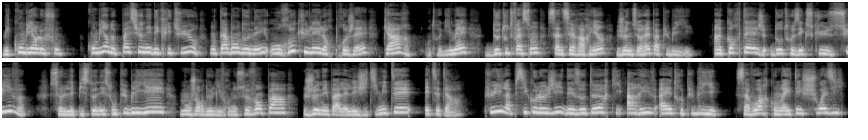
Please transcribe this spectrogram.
mais combien le font? Combien de passionnés d'écriture ont abandonné ou reculé leur projet car, entre guillemets, de toute façon, ça ne sert à rien, je ne serai pas publié? Un cortège d'autres excuses suivent, Seuls les pistonnés sont publiés, mon genre de livre ne se vend pas, je n'ai pas la légitimité, etc. Puis la psychologie des auteurs qui arrivent à être publiés. Savoir qu'on a été choisi,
